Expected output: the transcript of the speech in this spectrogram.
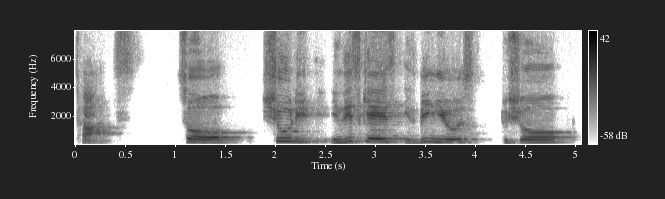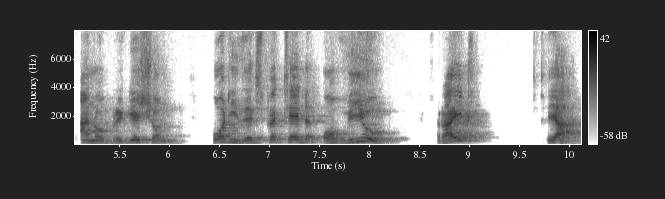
starts. So should, in this case, is being used to show an obligation, what is expected of you, right? Yeah,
